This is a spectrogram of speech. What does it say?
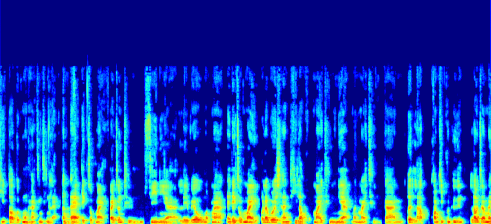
ที่ thought work มองหาจริงๆแหละ ตั้งแต่เด็กจบใหม่ไปจนถึง senior level มากๆ ในเด็กจบใหม่ collaboration ที่เราหมายถึงเนี่ยมันหมายถึงการเปิดรับความคิดคนอื่น เราจะไม่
